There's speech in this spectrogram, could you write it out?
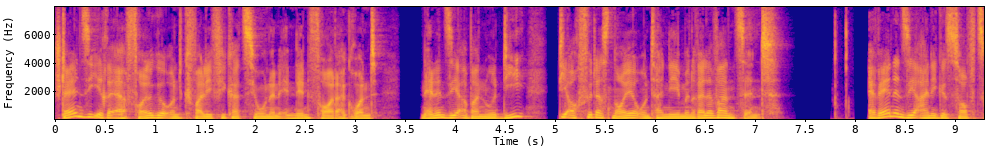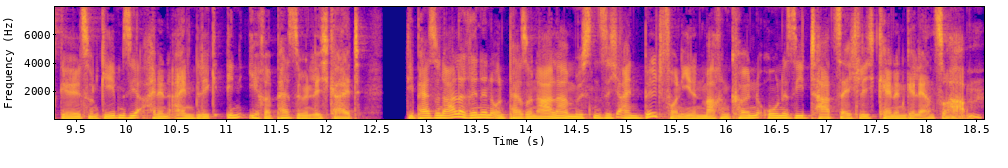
Stellen Sie Ihre Erfolge und Qualifikationen in den Vordergrund, nennen Sie aber nur die, die auch für das neue Unternehmen relevant sind. Erwähnen Sie einige Soft Skills und geben Sie einen Einblick in Ihre Persönlichkeit. Die Personalerinnen und Personaler müssen sich ein Bild von Ihnen machen können, ohne Sie tatsächlich kennengelernt zu haben.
